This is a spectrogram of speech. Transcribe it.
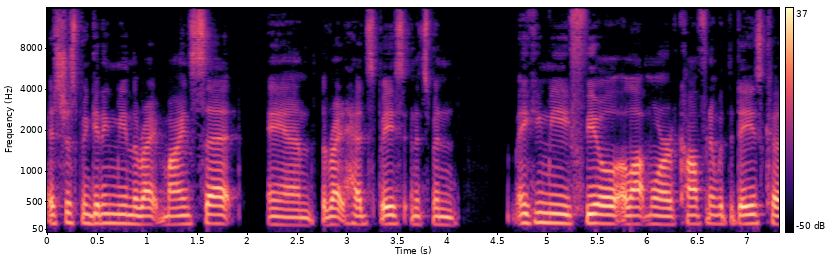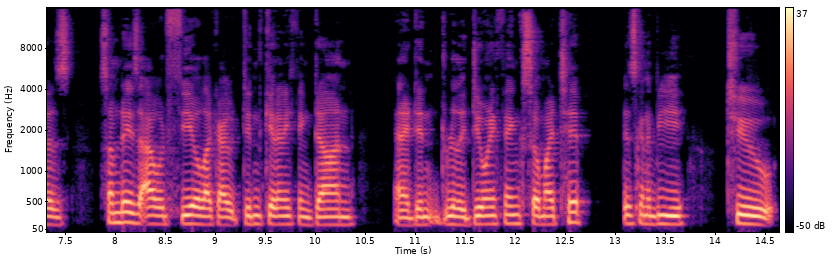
It's just been getting me in the right mindset and the right headspace, and it's been making me feel a lot more confident with the days because some days I would feel like I didn't get anything done and I didn't really do anything. So, my tip is going to be to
